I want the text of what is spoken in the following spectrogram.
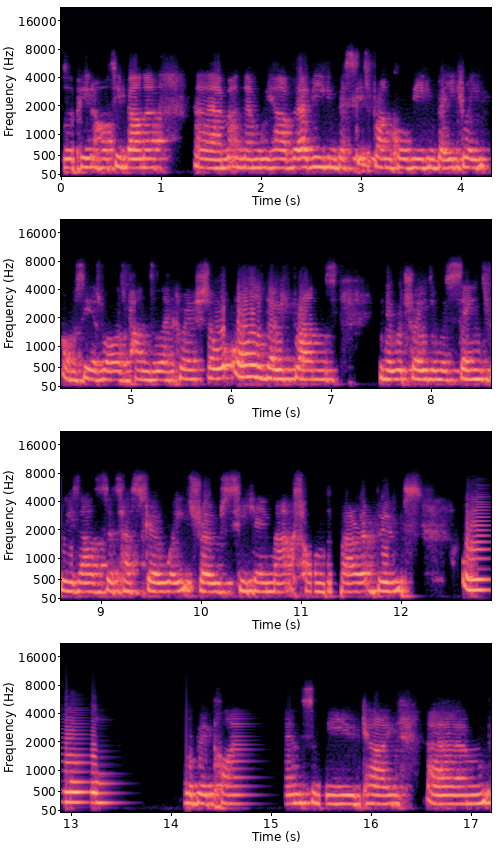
the peanut hottie banner, um, and then we have a vegan biscuits brand called Vegan Bakery, obviously as well as Panda Licorice. So all of those brands, you know, we're trading with Sainsbury's, Asda, Tesco, Waitrose, TK Maxx, Holland Barrett, Boots, all the big clients in the UK, um,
